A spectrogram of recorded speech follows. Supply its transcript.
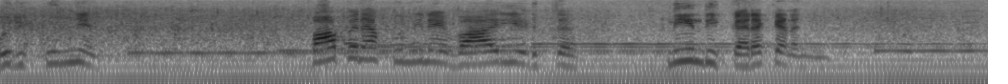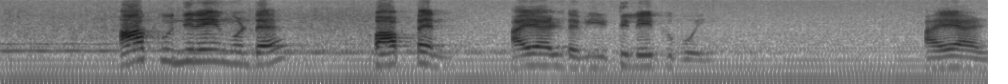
ഒരു കുഞ്ഞ്. പാപ്പൻ ആ കുഞ്ഞിനെ വാരിയെടുത്ത് നീന്തി കരക്കണഞ്ഞു. ആ കുഞ്ഞിനെയും കൊണ്ട് പാപ്പൻ അയാളുടെ വീട്ടിലേക്ക് പോയി. അയാൾ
